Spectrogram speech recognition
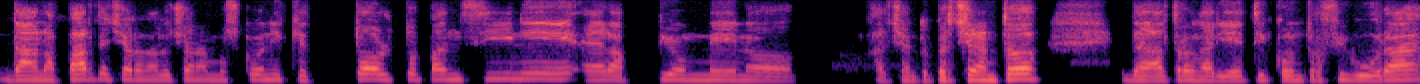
da una parte c'era una Luciana Mosconi che tolto Panzini era più o meno al 100%, dall'altra una Rieti controfigura.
